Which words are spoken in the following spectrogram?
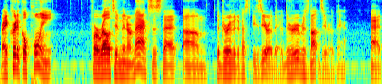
Right? Critical point for a relative min or max is that um, the derivative has to be 0 there. The derivative is not 0 there at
